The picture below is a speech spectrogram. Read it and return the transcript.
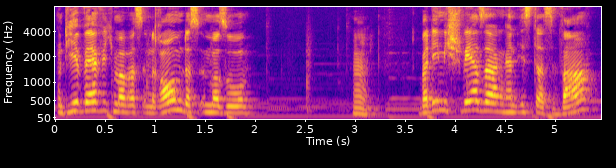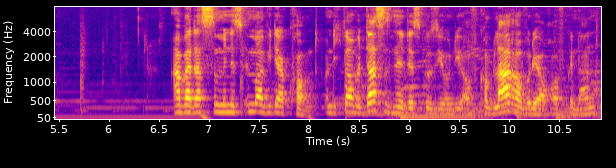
Und hier werfe ich mal was in den Raum, das immer so, hm, bei dem ich schwer sagen kann, ist das wahr, aber das zumindest immer wieder kommt. Und ich glaube, das ist eine Diskussion, die aufkommt. Lara wurde ja auch oft genannt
